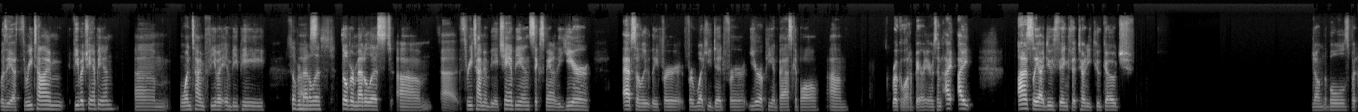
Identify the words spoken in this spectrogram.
was he a three-time FIBA champion? Um, one-time FIBA MVP, Silver uh, medalist. silver medalist, um, uh, three-time NBA champion, sixth man of the year. Absolutely for for what he did for European basketball. Um, broke a lot of barriers, and I I honestly I do think that Toni Kukoc on the Bulls, but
